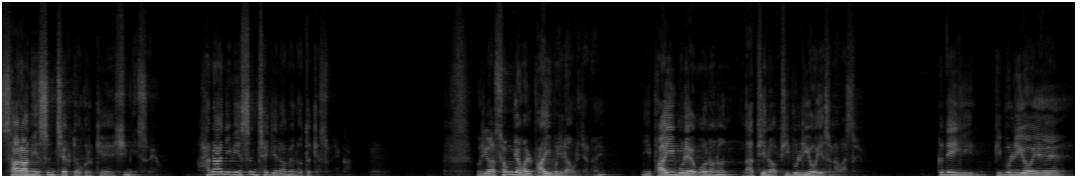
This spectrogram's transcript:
사람이 쓴 책도 그렇게 힘이 있어요. 하나님이 쓴 책이라면 어떻겠습니까? 우리가 성경을 바이블이라고 그러잖아요. 이 바이블의 원어는 라틴어 biblio에서 나왔어요. 근데 이 비블리오에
